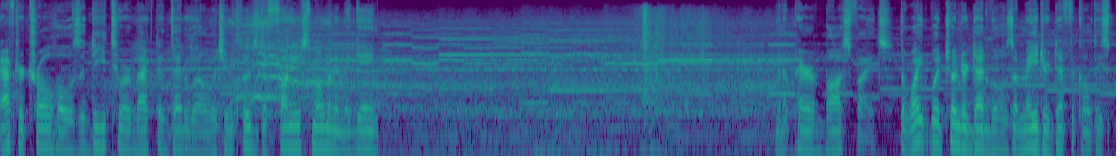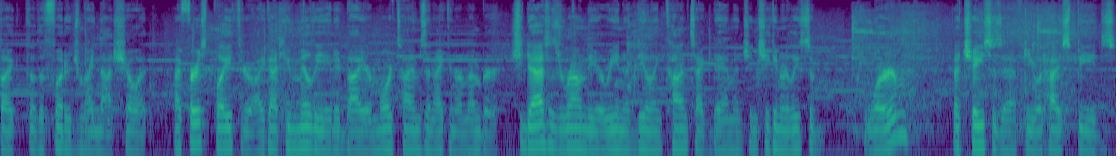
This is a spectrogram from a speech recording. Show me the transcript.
After Trollhole is a detour back to Deadwell, which includes the funniest moment in the game, in a pair of boss fights. The White Witch under Deadwell is a major difficulty spike, though the footage might not show it. My first playthrough, I got humiliated by her more times than I can remember. She dashes around the arena dealing contact damage, and she can release a worm? that chases after you at high speeds.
